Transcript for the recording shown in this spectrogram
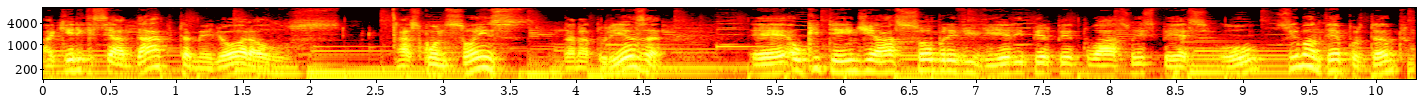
aquele que se adapta melhor aos, às condições da natureza, é o que tende a sobreviver e perpetuar sua espécie, ou se manter, portanto,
